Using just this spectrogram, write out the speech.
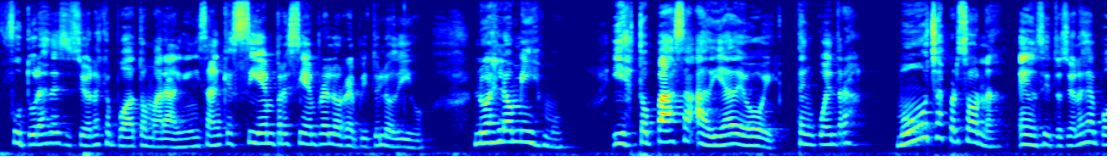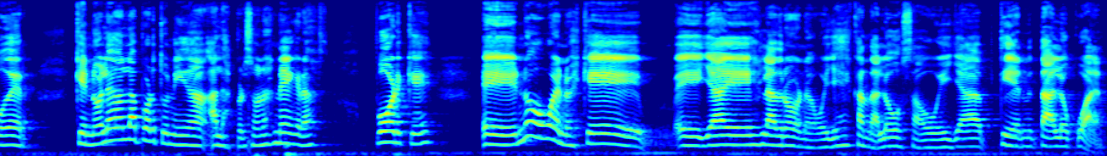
futuras decisiones que pueda tomar alguien. Y saben que siempre, siempre lo repito y lo digo. No es lo mismo. Y esto pasa a día de hoy. Te encuentras muchas personas en situaciones de poder que no le dan la oportunidad a las personas negras porque, eh, no, bueno, es que ella es ladrona o ella es escandalosa o ella tiene tal o cual.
